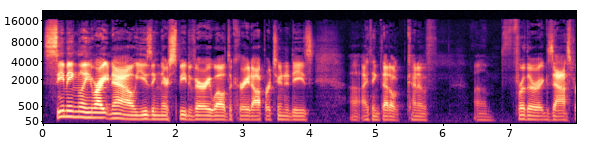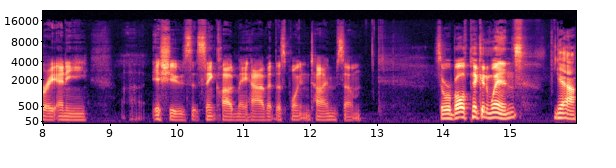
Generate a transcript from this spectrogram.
seemingly right now using their speed very well to create opportunities uh, I think that'll kind of um, further exasperate any uh, issues that St. Cloud may have at this point in time. So, so we're both picking wins. Yeah,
